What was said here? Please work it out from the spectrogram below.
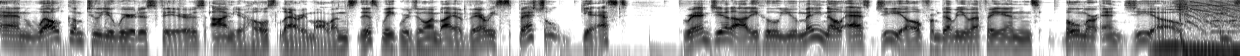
and welcome to your weirdest fears. I'm your host, Larry Mullins. This week we're joined by a very special guest, Greg Giannotti, who you may know as Gio from WFAN's Boomer and Gio. It's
